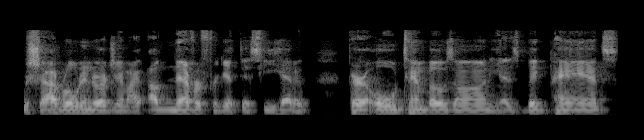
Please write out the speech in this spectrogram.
Rashaad rolled into our gym. I, will never forget this. He had a pair of old Timbos on. He had his big pants.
